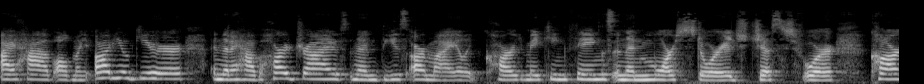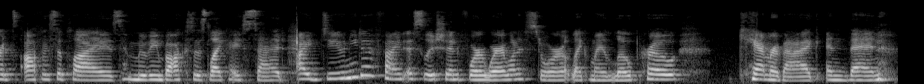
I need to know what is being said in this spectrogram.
I have all my audio gear, and then I have hard drives, and then these are my like card making things, and then more storage just for cards, office supplies, moving boxes, like I said. I do need to find a solution for where I want to store like my Lowepro camera bag, and then,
